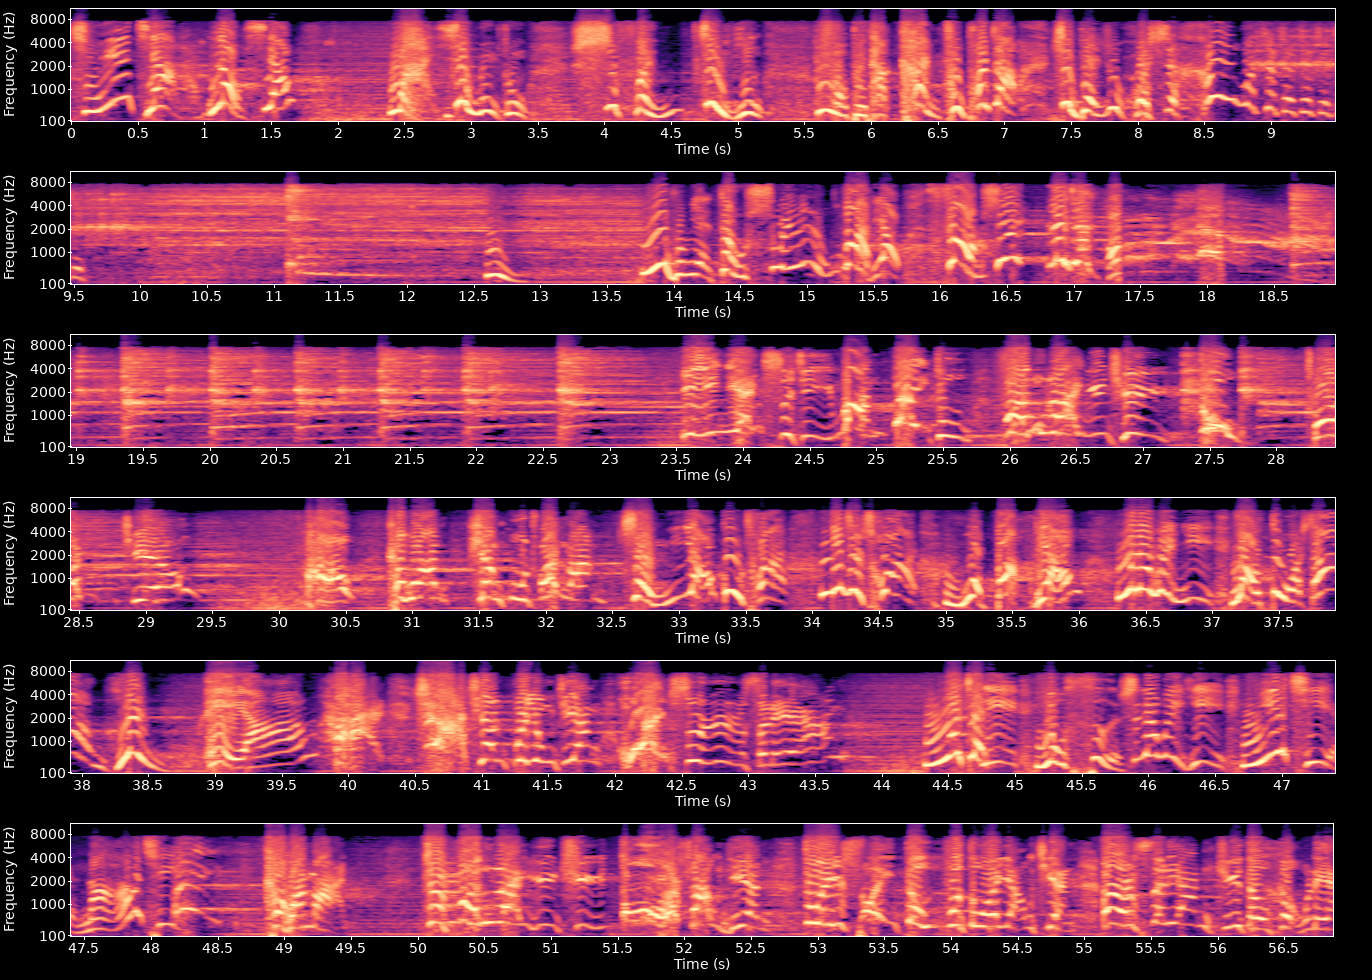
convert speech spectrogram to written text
居家老小，那杨美容十分精明，若被他看出破绽，这便如何是好？啊这这这这这，嗯，我不免走水路罢了。扫水来见。好。一年四季忙百度，风来雨去渡春秋。好，客官想雇船吗？正要雇船，你这船我罢了，我来问你要多少银两？嗨，价钱不用讲，还是二十两。我这里有四十两为银，你且拿去。客官慢。这风来雨去多少年，对谁都不多要钱，二十两句都够了。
